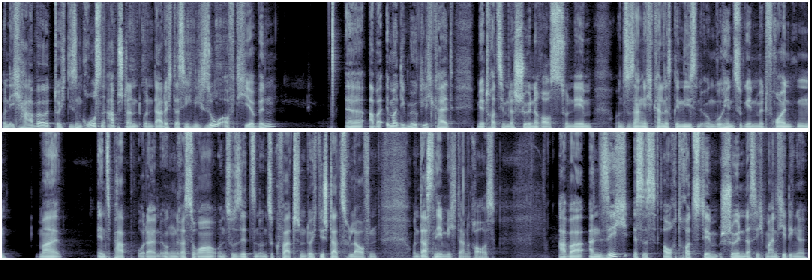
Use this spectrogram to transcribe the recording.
Und ich habe durch diesen großen Abstand und dadurch, dass ich nicht so oft hier bin, äh, aber immer die Möglichkeit, mir trotzdem das Schöne rauszunehmen und zu sagen, ich kann es genießen, irgendwo hinzugehen mit Freunden, mal ins Pub oder in irgendein Restaurant und zu sitzen und zu quatschen, durch die Stadt zu laufen. Und das nehme ich dann raus. Aber an sich ist es auch trotzdem schön, dass sich manche Dinge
